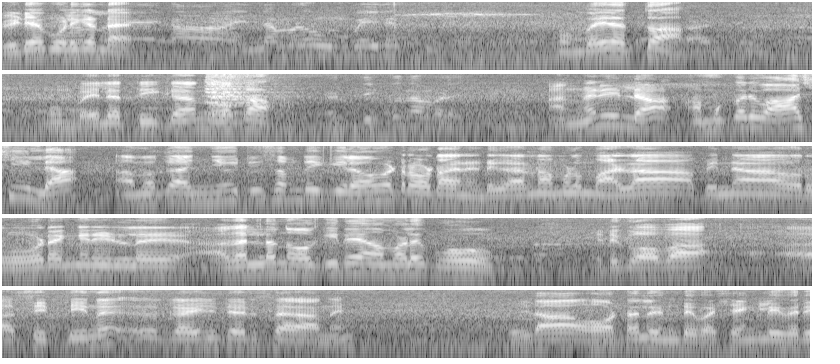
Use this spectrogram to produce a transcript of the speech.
വീഡിയോ പൊളിക്കണ്ടേ? ആ മുംബൈയിലെത്തിക്കാൻ നോക്കാം. അങ്ങനെയില്ല നമുക്കൊരു വാശിയില്ല. നമുക്ക് അഞ്ഞൂറ്റി സംതിങ് കിലോമീറ്റർ ഓടാനുണ്ട്. കാരണം നമ്മൾ മഴ പിന്നെ റോഡ് എങ്ങനെയുള്ളത് അതെല്ലാം നോക്കിയിട്ടേ നമ്മൾ പോവും. ഇത് ഗോവ സിറ്റിന്ന് കഴിഞ്ഞിട്ട് കഴിഞ്ഞിട്ടൊരു സ്ഥലമാണ്. ഇവിടെ ഹോട്ടലുണ്ട് പക്ഷേങ്കിൽ ഇവർ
